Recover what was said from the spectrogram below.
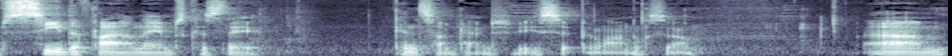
see the file names because they can sometimes be super long. So um,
